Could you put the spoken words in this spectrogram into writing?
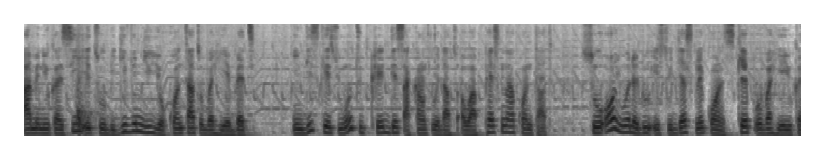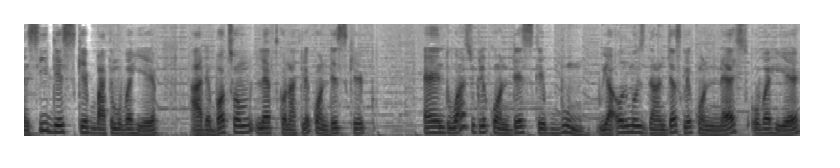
I mean you can see it will be giving you your contact over here but in this case we want to create this account without our personal contact so all you want to do is to just click on skip over here. You can see this skip button over here. At the bottom left corner click on this skip and once you click on this skip boom we are almost done. Just click on next over here.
